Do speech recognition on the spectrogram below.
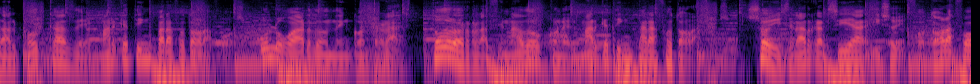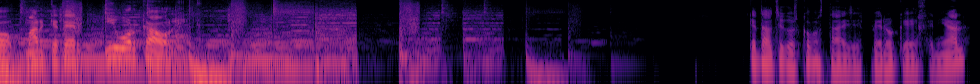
al podcast de Marketing para Fotógrafos, un lugar donde encontrarás todo lo relacionado con el marketing para fotógrafos. Soy Gerard García y soy fotógrafo, marketer y workaholic. ¿Qué tal chicos? ¿Cómo estáis? Espero que genial.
